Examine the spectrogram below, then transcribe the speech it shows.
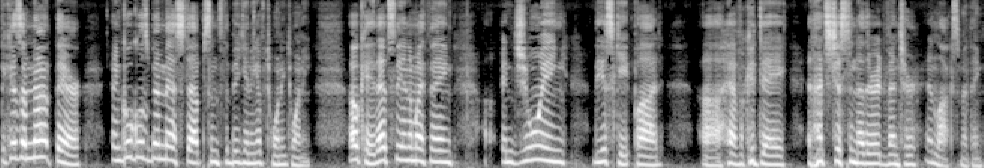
because I'm not there, and Google's been messed up since the beginning of 2020. Okay, that's the end of my thing. Enjoying the escape pod. Uh, have a good day, and that's just another adventure in locksmithing.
